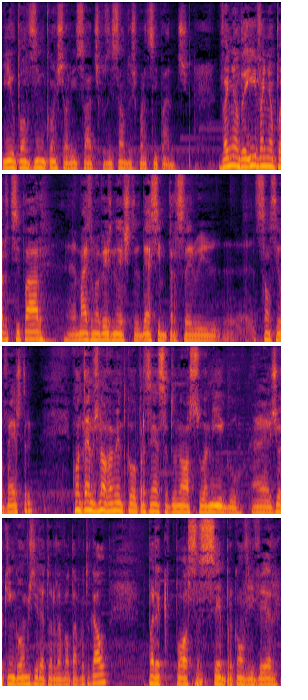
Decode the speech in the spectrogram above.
e o pãozinho com chouriço à disposição dos participantes. Venham daí, venham participar eh, mais uma vez neste 13º eh, São Silvestre. Contamos novamente com a presença do nosso amigo uh, Joaquim Gomes, diretor da Volta a Portugal, para que possa sempre conviver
